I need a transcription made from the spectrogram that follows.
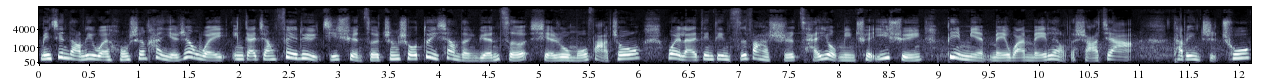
民进党立委洪生汉也认为，应该将费率及选择征收对象等原则写入母法中。未来订定子法时，才有明确依循，避免没完没了的杀价。他并指出，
